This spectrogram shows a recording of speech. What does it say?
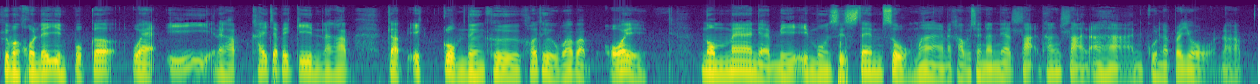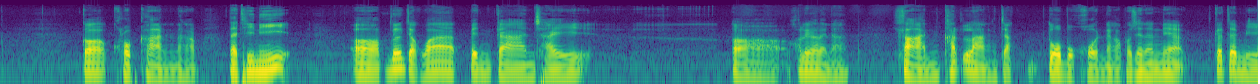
คือบางคนได้ยินปุ๊บก็แหวะอีนะครับ ใครจะไปกินนะครับ กับอีกกลุ่มหนึ่งคือเขาถือว่าแบบโอ้ย นมแม่เนี่ยมีอิมมูนซิสเต็มสูงมากนะครับ เพราะฉะนั้นเนี่ยทั้งสารอาหารคุณประโยชน์นะครับ ก็ครบครันนะครับ แต่ทีนี้เนื่องจากว่าเป็นการใช้เขาเรียกอะไรนะ สารคัดหลั่งจากตัวบุคคลนะครับ เพราะฉะนั้นเนี่ยก็จะมี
